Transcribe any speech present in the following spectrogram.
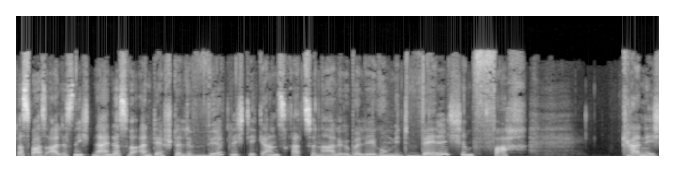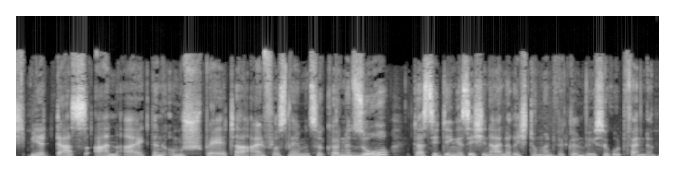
das war es alles nicht. Nein, das war an der Stelle wirklich die ganz rationale Überlegung, mit welchem Fach kann ich mir das aneignen, um später Einfluss nehmen zu können, so dass die Dinge sich in eine Richtung entwickeln, wie ich so gut fände.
